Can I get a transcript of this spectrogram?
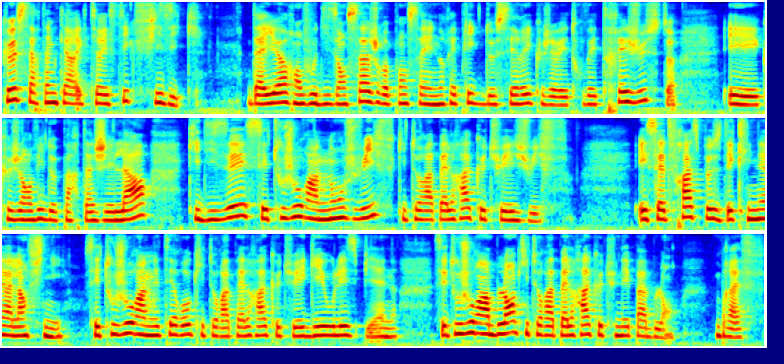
que certaines caractéristiques physiques. D'ailleurs, en vous disant ça, je repense à une réplique de série que j'avais trouvée très juste et que j'ai envie de partager là, qui disait C'est toujours un non-juif qui te rappellera que tu es juif. Et cette phrase peut se décliner à l'infini. C'est toujours un hétéro qui te rappellera que tu es gay ou lesbienne. C'est toujours un blanc qui te rappellera que tu n'es pas blanc. Bref,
